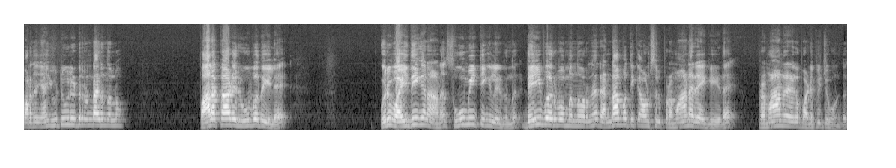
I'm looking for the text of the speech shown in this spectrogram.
പറഞ്ഞ് ഞാൻ യൂട്യൂബിൽ ഇട്ടിട്ടുണ്ടായിരുന്നല്ലോ. പാലക്കാട് രൂപതയിലെ ഒരു വൈദികനാണ് സൂ മീറ്റിങ്ങിലിരുന്ന് ഡെയ് വെർവം എന്ന് പറഞ്ഞ രണ്ടാമത്തെ കൗൺസിൽ പ്രമാണരേഖയുടെ പ്രമാണരേഖ പഠിപ്പിച്ചുകൊണ്ട്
